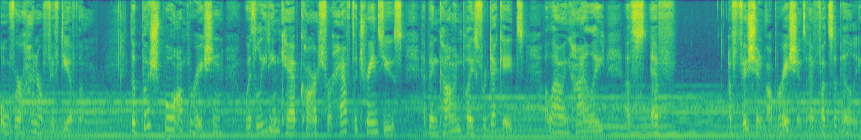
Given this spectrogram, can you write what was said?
over 150 of them. The push-pull operation with leading cab cars for half the train's use had been commonplace for decades, allowing highly efficient operations and flexibility,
